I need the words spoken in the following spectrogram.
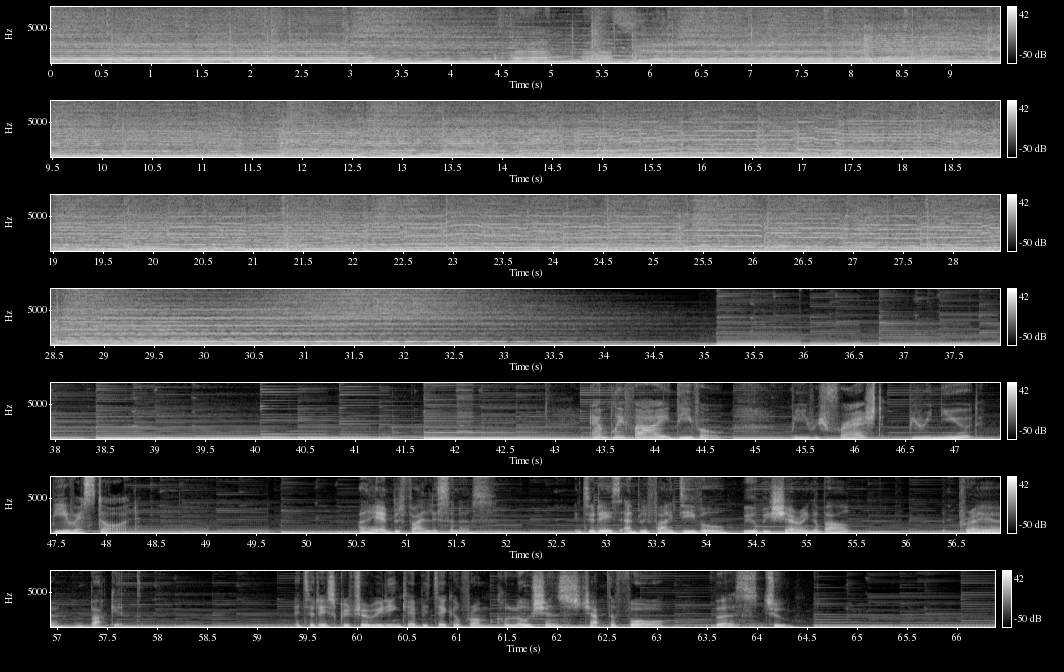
Be refreshed, be renewed, be restored. Hi, Amplify listeners. In today's Amplify Devo, we'll be sharing about the prayer bucket. And today's scripture reading can be taken from Colossians chapter 4, verse 2.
